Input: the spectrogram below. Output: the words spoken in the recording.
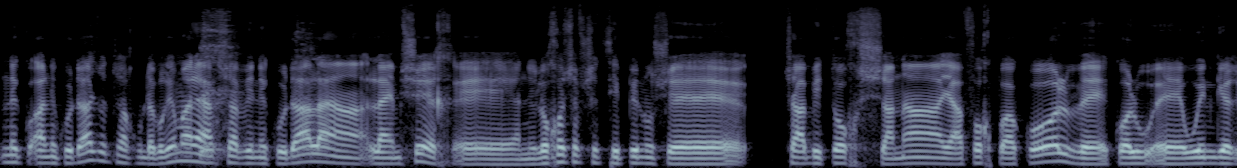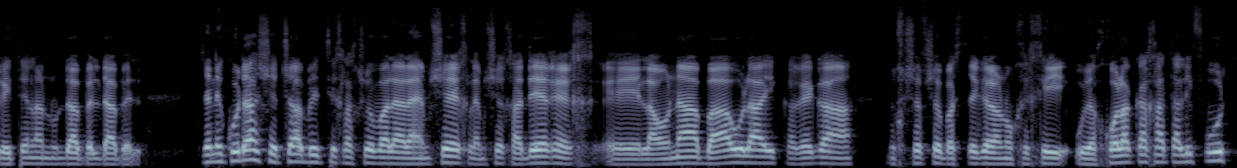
נק- הנקודה הזאת שאנחנו מדברים עליה עכשיו היא נקודה לה, להמשך. אה, אני לא חושב שציפינו שצ'אבי תוך שנה יהפוך פה הכל וכל אה, winger ייתן לנו double double. זה נקודה שצ'אבי צריך לחשוב עליה להמשך, להמשך הדרך, אה, לעונה הבאה אולי, כרגע אני חושב שבסגל הנוכחי הוא יכול לקחת אליפות,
